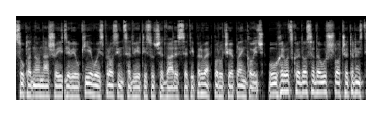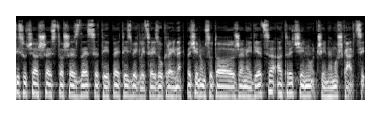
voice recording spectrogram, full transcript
sukladno našoj izjavi u Kijevu iz prosinca 2021. poručio je Plenković. U Hrvatskoj je do sada ušlo 14.660 pet izbjeglica iz Ukrajine. Većinom su to žene i djeca, a trećinu čine muškarci.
